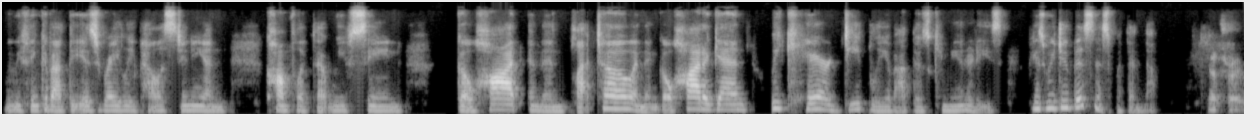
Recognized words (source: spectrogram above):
When we think about the Israeli Palestinian conflict that we've seen go hot and then plateau and then go hot again, we care deeply about those communities because we do business within them. That's right.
